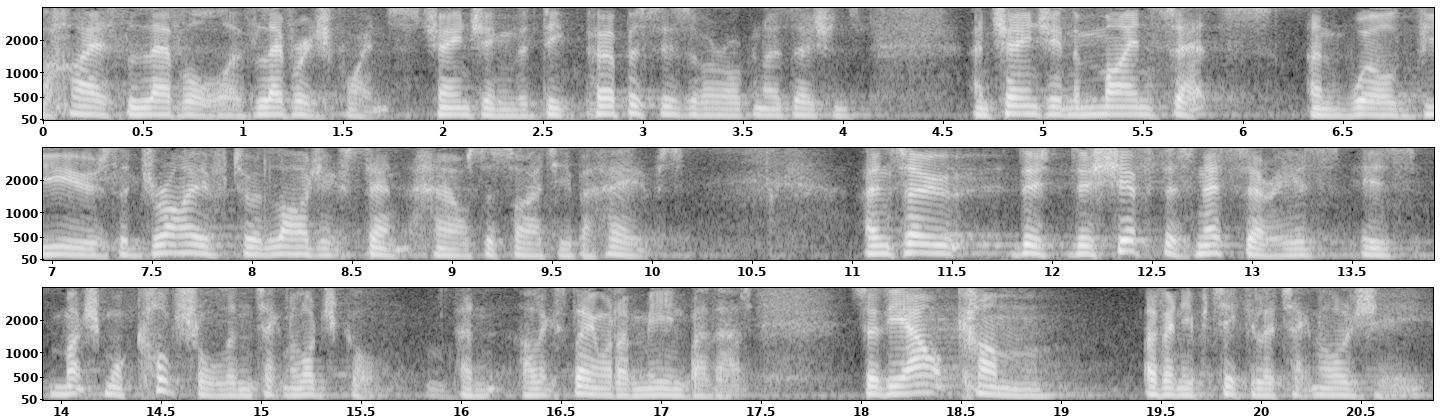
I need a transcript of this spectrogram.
the highest level of leverage points, changing the deep purposes of our organizations and changing the mindsets and worldviews that drive to a large extent how society behaves. And so the, the shift that's necessary is, is much more cultural than technological. And I'll explain what I mean by that. So the outcome of any particular technology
